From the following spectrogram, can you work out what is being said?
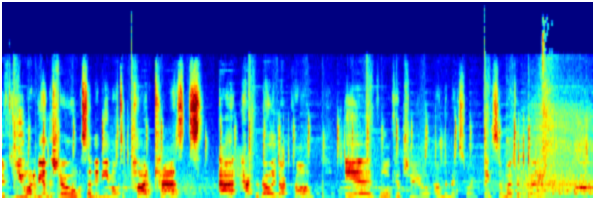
If you want to be on the show, send an email to podcasts at hackervalley.com and we'll catch you on the next one. Thanks so much, everybody.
